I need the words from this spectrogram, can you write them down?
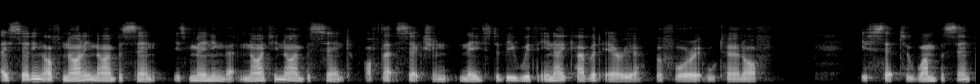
A setting of 99% is meaning that 99% of that section needs to be within a covered area before it will turn off. If set to 1%,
